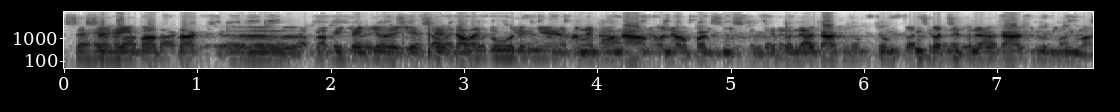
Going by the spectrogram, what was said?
se, se hejbat tak, uh, aby věděli, jestli je daleko ode mě, anebo na, naopak blízko, že to nedokážu, v tom kleci to nedokážu vnímat.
